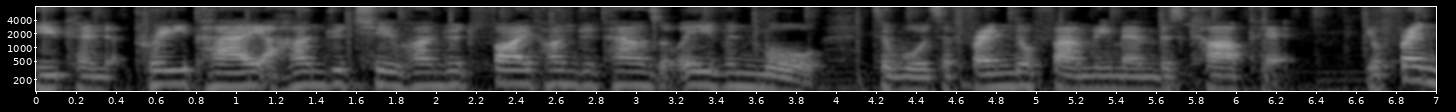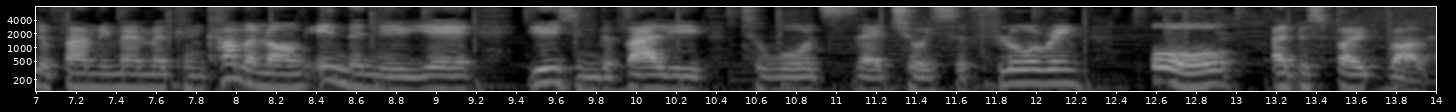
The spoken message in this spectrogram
You can prepay 100, 200, 500 pounds or even more towards a friend or family member's carpet. Your friend or family member can come along in the new year using the value towards their choice of flooring or a bespoke rug.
